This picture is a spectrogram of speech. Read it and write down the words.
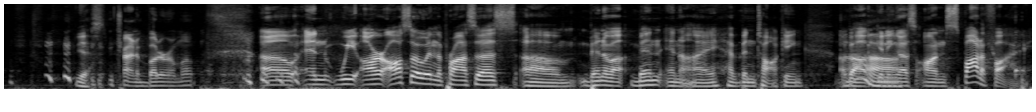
Yes. trying to butter them up. um, and we are also in the process. Um, ben, ben and I have been talking about Ah. getting us on Spotify.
